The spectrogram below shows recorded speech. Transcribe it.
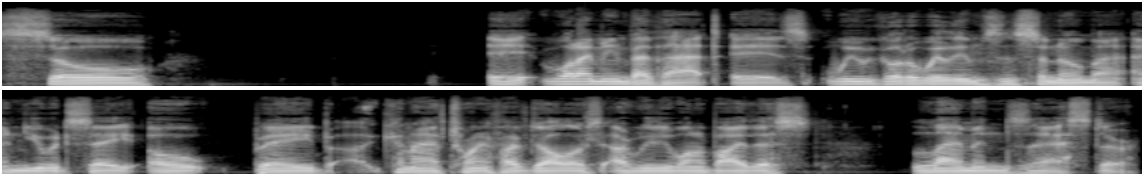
So, it, what I mean by that is we would go to Williams and Sonoma, and you would say, "Oh, babe, can I have twenty five dollars? I really want to buy this lemon zester,"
